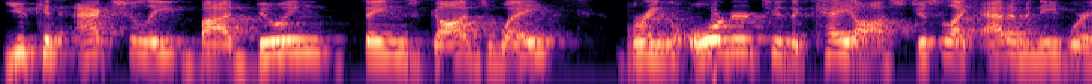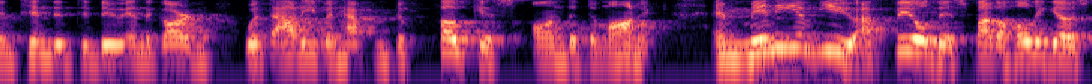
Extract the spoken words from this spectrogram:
you can actually by doing things God's way bring order to the chaos, just like Adam and Eve were intended to do in the garden, without even having to focus on the demonic. And many of you, I feel this by the Holy Ghost,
